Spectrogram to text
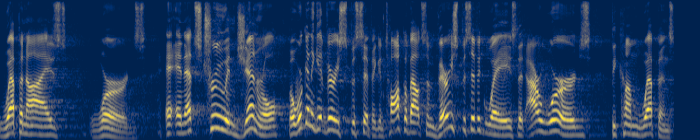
weaponized words. And, that's true in general, but we're going to get very specific and talk about some very specific ways that our words become weapons.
